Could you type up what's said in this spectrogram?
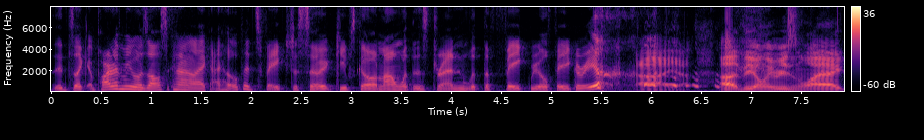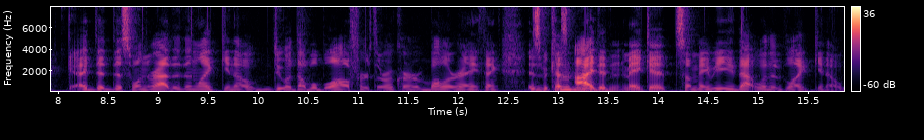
it's like a part of me was also kind of like, I hope it's fake, just so it keeps going on with this trend with the fake, real, fake, real. Ah, yeah. Uh, the only reason why I, I did this one rather than like you know do a double bluff or throw a curveball or anything is because I didn't make it. So maybe that would have like you know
